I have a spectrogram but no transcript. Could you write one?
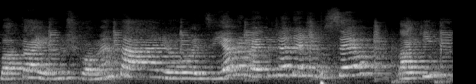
Bota aí nos comentários. E aproveita e já deixa o seu like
